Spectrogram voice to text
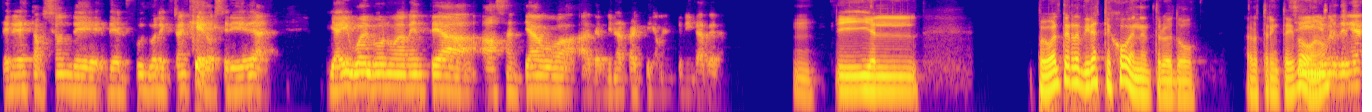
tener esta opción de- del fútbol extranjero, sería ideal. Y ahí vuelvo nuevamente a, a Santiago a, a terminar prácticamente mi carrera. Mm. Y el. Pues igual te retiraste joven dentro de todo, a los 32, Sí, ¿no? yo tenía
